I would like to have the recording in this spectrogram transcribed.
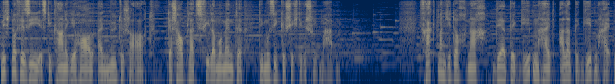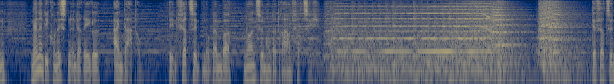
Nicht nur für sie ist die Carnegie Hall ein mythischer Ort, der Schauplatz vieler Momente, die Musikgeschichte geschrieben haben. Fragt man jedoch nach der Begebenheit aller Begebenheiten, nennen die Chronisten in der Regel ein Datum, den 14. November 1943. Der 14.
